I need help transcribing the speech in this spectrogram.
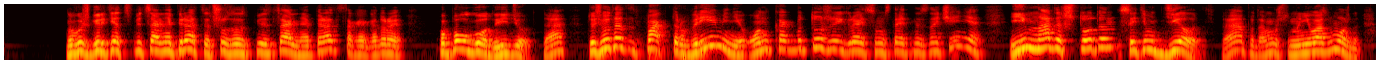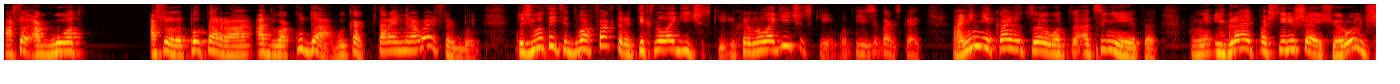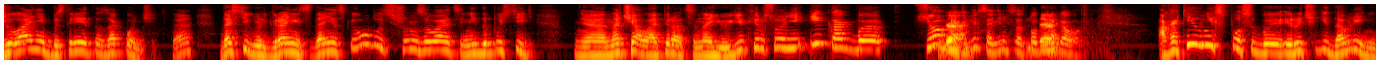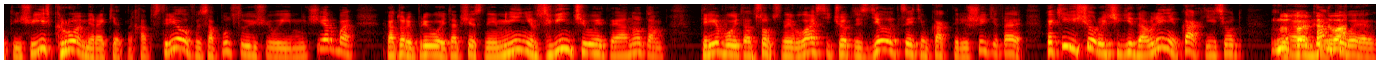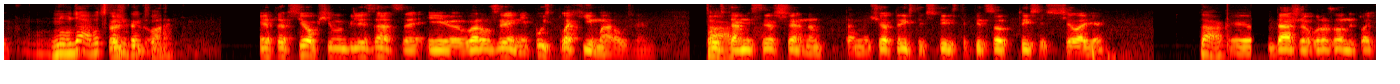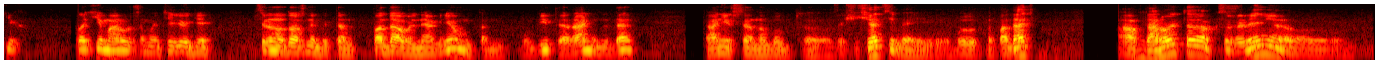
Ну, вы же говорите, это специальная операция. Это что за специальная операция такая, которая по полгода идет, да. То есть вот этот фактор времени, он как бы тоже играет самостоятельное значение, и им надо что-то с этим делать, да, потому что, ну, невозможно. А что, а год, а что, полтора, а два? Куда? Вы как, Вторая мировая, что ли, будет? То есть вот эти два фактора, технологические и хронологические, вот если так сказать, они, мне кажется, вот оцени это, играют почти решающую роль в желании быстрее это закончить. Да? Достигнуть границы Донецкой области, что называется, не допустить начала операции на юге в Херсоне, и как бы все, да. а теперь садимся за стол да. переговоров. А какие у них способы и рычаги давления-то еще есть, кроме ракетных обстрелов и сопутствующего им ущерба, который приводит общественное мнение, взвинчивает, и оно там требует от собственной власти что-то сделать с этим, как-то решить и так Какие еще рычаги давления? Как, если вот ну, э, банковые... Два. Ну да, вот скажи, только два. Это всеобщая мобилизация и вооружение, пусть плохим оружием, так. пусть там несовершенным, там еще 300, 400, 500 тысяч человек. Так. И даже вооруженный плохих плохим оружием эти люди все равно должны быть там подавлены огнем, там убиты, ранены, да, они все равно будут э, защищать себя и будут нападать. А mm второе это, к сожалению,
